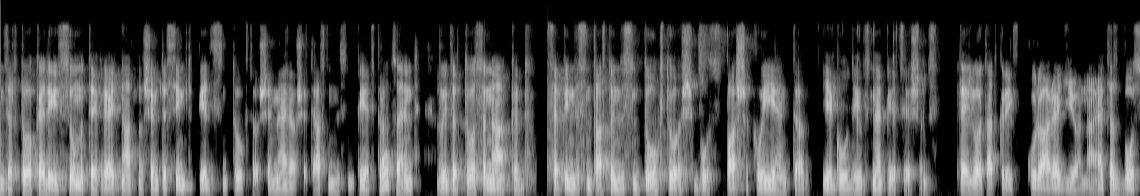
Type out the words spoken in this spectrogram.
Līdz ar to kredīta summa tiek rēķināta no šiem 150 tūkstošiem eiro, šie 85%. Līdz ar to sanāk, ka 70, 80 tūkstoši būs paša klienta ieguldījums nepieciešams. Te ļoti atkarīgs, kurā reģionā. Ja tas būs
